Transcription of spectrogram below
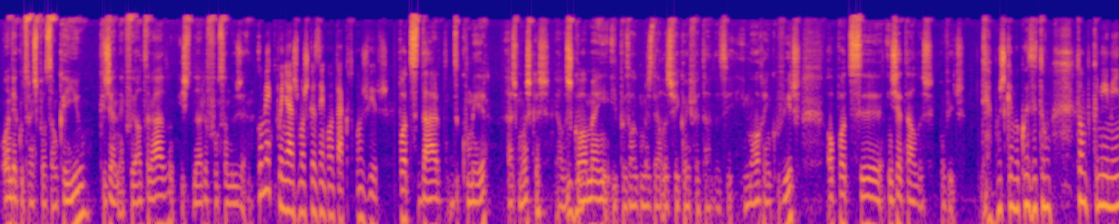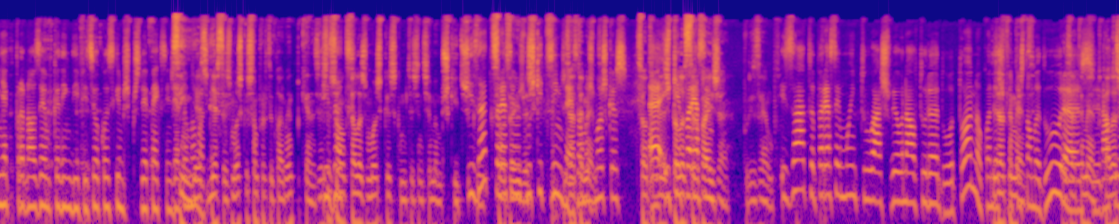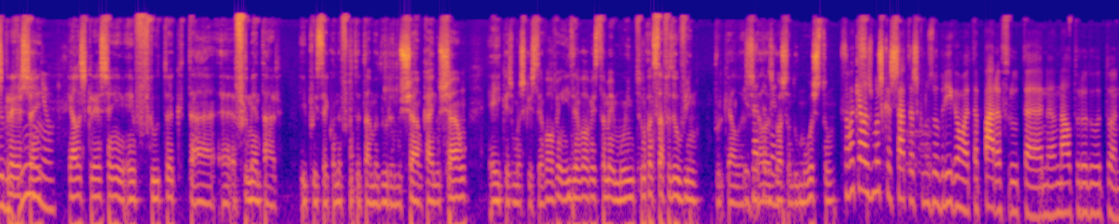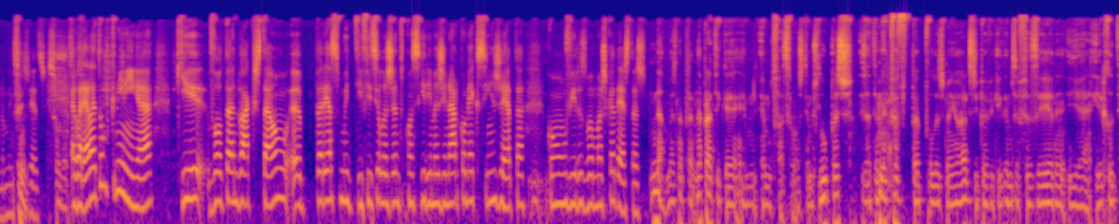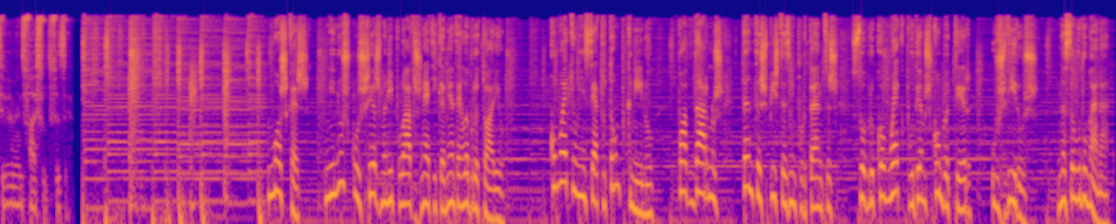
onde é que o transposão caiu, que gene é que foi alterado e estudar a função do gene. Como é que põe as moscas em contacto com os vírus? Pode-se dar de comer às moscas, elas uhum. comem e depois algumas delas ficam infectadas e, e morrem com o vírus, ou pode-se injetá-las com o vírus. A mosca é uma coisa tão, tão pequenininha que para nós é um bocadinho difícil conseguirmos perceber como é que se injeta Sim, uma e, mosca. e estas moscas são particularmente pequenas. Estas Exato. são aquelas moscas que muita gente chama mosquitos. que- Exato, que são parecem uns mosquitozinhos, né? são umas Exatamente. moscas São atraídas e que pela aparecem. cerveja, por exemplo. Exato, aparecem muito, acho eu, na altura do outono, quando as frutas Exatamente. estão maduras, Exatamente, na altura elas crescem, vinho. elas crescem em fruta que está a, a fermentar. E por isso é que quando a fruta está madura no chão, cai no chão, é aí que as moscas se desenvolvem. E desenvolvem-se também muito quando se está a fazer o vinho, porque elas, elas gostam do mosto. São aquelas moscas chatas que nos obrigam a tapar a fruta na, na altura do outono, muitas Sim, vezes. Agora, ela é tão pequenininha que, voltando à questão, eh, parece muito difícil a gente conseguir imaginar como é que se injeta com um vírus uma mosca destas. Não, mas na, na prática é, mu- é muito fácil. Nós temos lupas, exatamente para, para pô-las maiores e para ver o que é que estamos a fazer, e é, e é relativamente fácil de fazer. Moscas, minúsculos seres manipulados geneticamente em laboratório. Como é que um inseto tão pequenino pode dar-nos tantas pistas importantes sobre como é que podemos combater os vírus na saúde humana?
